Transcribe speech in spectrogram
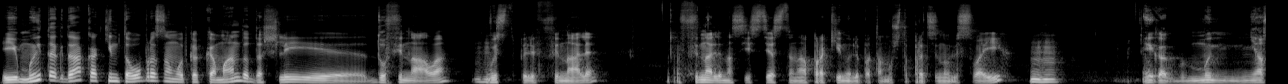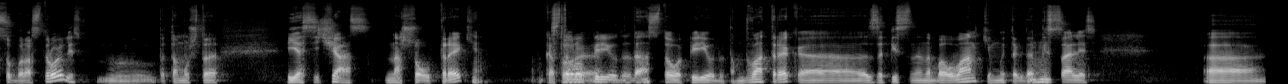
И мы тогда каким-то образом, вот как команда, дошли до финала, выступили в финале. В финале нас, естественно, опрокинули, потому что протянули своих. Угу. И как бы мы не особо расстроились, потому что я сейчас нашел треки, которые... С того периода, да? Да, с того периода. Там два трека э, записаны на болванке. Мы тогда угу. писались... А,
